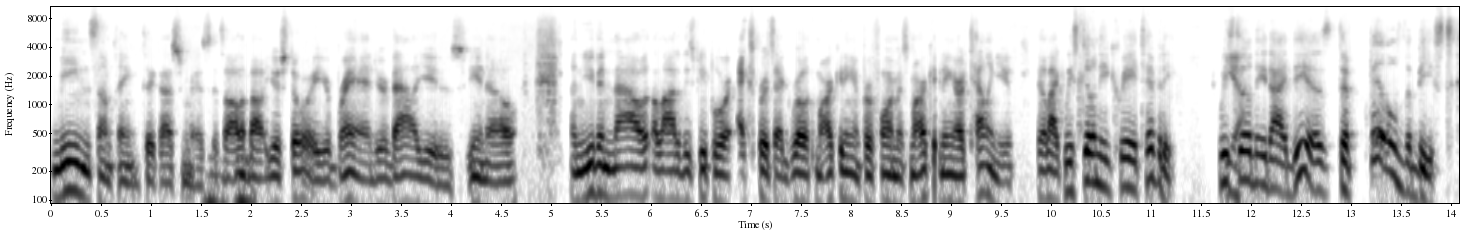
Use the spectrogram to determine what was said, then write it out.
mean something to customers it's all mm-hmm. about your story your brand your values you know and even now a lot of these people who are experts at growth marketing and performance marketing are telling you they're like we still need creativity we yeah. still need ideas to fill the beast,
